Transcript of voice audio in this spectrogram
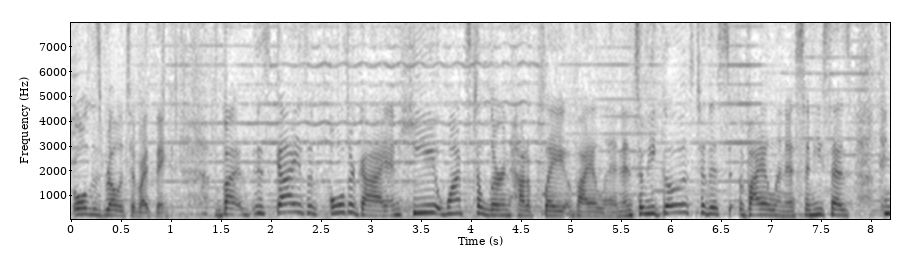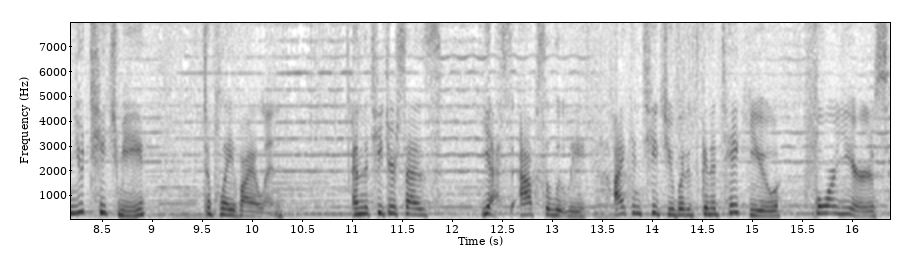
old is relative, I think. But this guy is an older guy, and he wants to learn how to play violin. And so he goes to this violinist and he says, Can you teach me to play violin? And the teacher says, Yes, absolutely. I can teach you, but it's going to take you four years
